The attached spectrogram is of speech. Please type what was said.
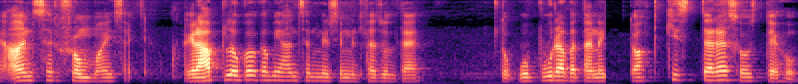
answer from my side अगर आप लोगों का भी आंसर मेरे से मिलता जुलता है तो वो पूरा बताना तो आप किस तरह सोचते हो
